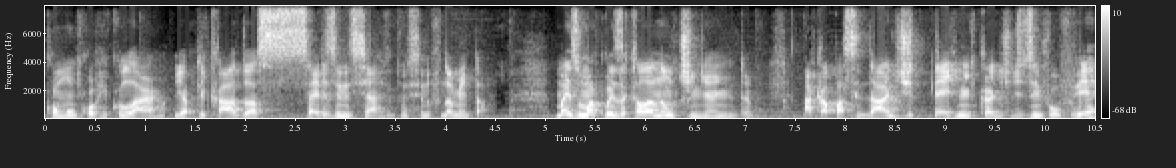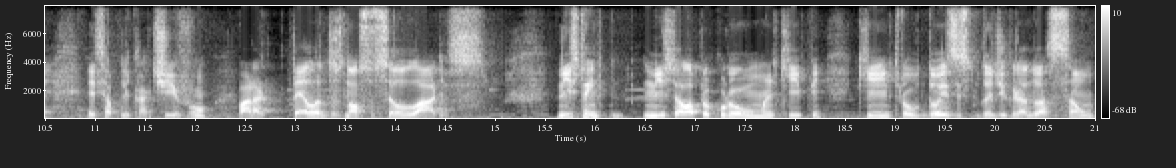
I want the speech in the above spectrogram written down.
Comum Curricular e aplicado às séries iniciais do ensino fundamental. Mas uma coisa que ela não tinha ainda: a capacidade técnica de desenvolver esse aplicativo para a tela dos nossos celulares. Nisto, nisto, ela procurou uma equipe que entrou dois estudantes de graduação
